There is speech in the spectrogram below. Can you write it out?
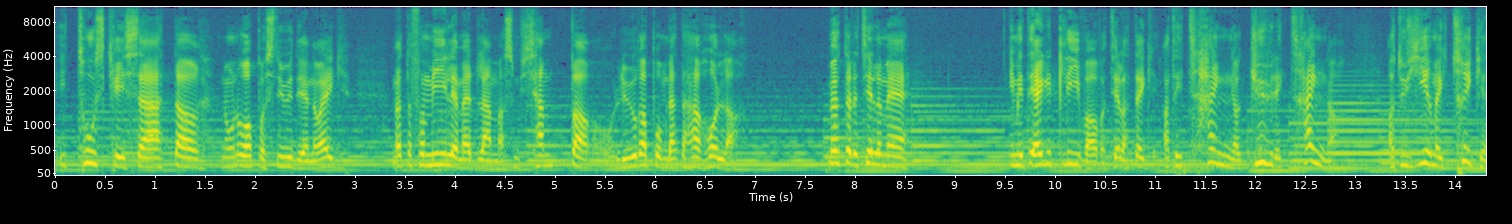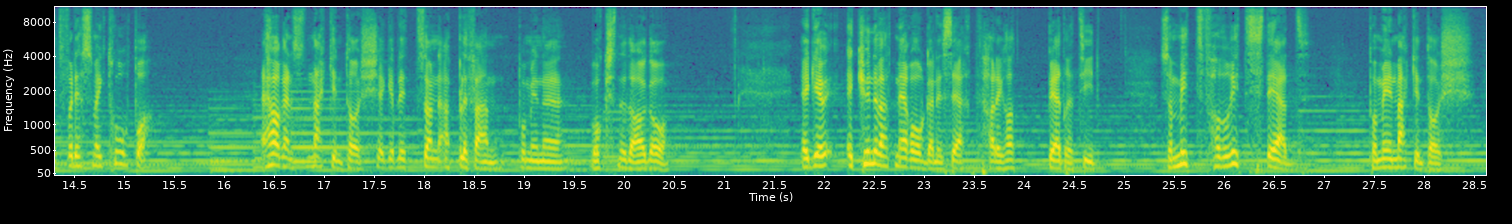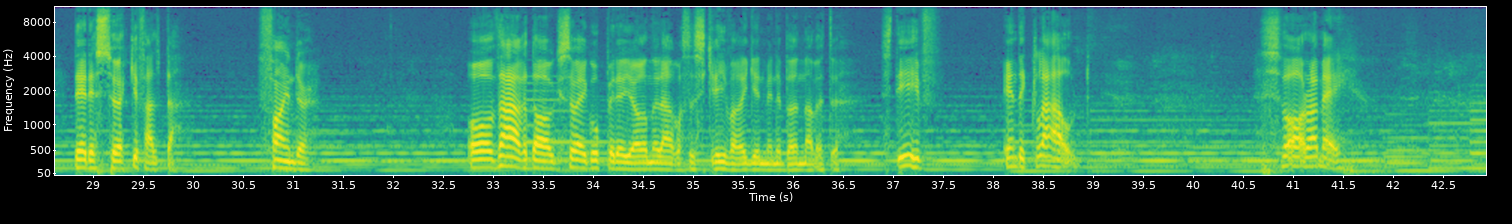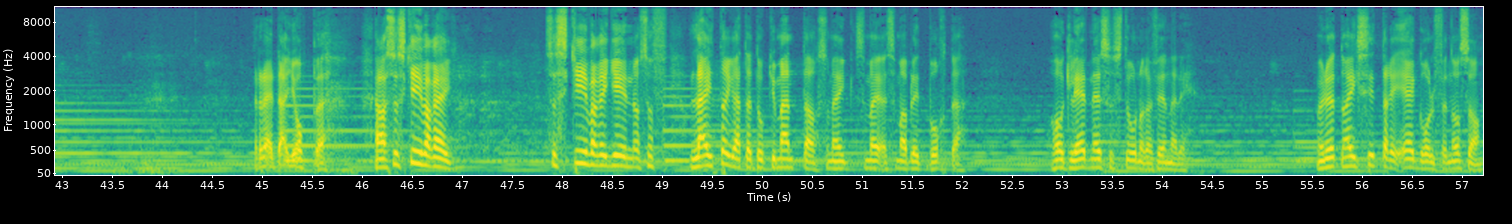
i troskrise etter noen år på studien. Og jeg møter familiemedlemmer som kjemper og lurer på om dette her holder møter det til og med i mitt eget liv av og til at jeg, at jeg trenger Gud, jeg trenger at du gir meg trygghet for det som jeg tror på. Jeg har en Macintosh. Jeg er blitt sånn eplefan på mine voksne dager. Jeg, jeg, kunne vært mer organisert hadde jeg hatt bedre tid. Så mitt favorittsted på min Macintosh, det er det søkefeltet. Finder. Og hver dag så er jeg oppe i det hjørnet der og så skriver jeg inn mine bønner. vet du. Steve, in the cloud. Svara meg. Redda jobbet. Ja, så skriver jeg. Så skriver jeg inn, og så leter jeg etter dokumenter som, jeg, som, jeg, som har blitt borte. Og gleden er så stor når jeg finner dem. Men du vet, når jeg sitter i e-golfen også,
